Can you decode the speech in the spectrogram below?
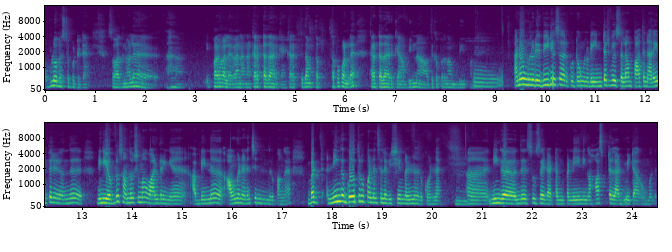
அவ்வளோ கஷ்டப்பட்டுட்டேன். ஸோ அதனால பரவாயில்ல வேணாம். நான் கரெக்டாக தான் இருக்கேன். கரெக்டு தான் தப்பு தப்பு பண்ணல. கரெக்டாக தான் இருக்கேன் அப்படின்னு நான் அதுக்கப்புறம் தான் முடிவு பண்ணேன். ம். ஆனா உங்களுடைய வீடியோஸா இருக்கட்டும் உங்களுடைய இன்டர்வியூஸ் எல்லாம் பார்த்து நிறைய பேர் வந்து நீங்க எவ்வளவு சந்தோஷமா வாழ்றீங்க? அப்படின்னு அவங்க நினைச்சிட்டு இருந்திருப்பாங்க. பட் நீங்க கோ த்ரூ பண்ண சில விஷயங்கள்னு இருக்கும்ல. ம். ஆஹ் நீங்க வந்து சூசைட் அட்டம் பண்ணி நீங்க ஹாஸ்பிட்டல் அட்மிட் ஆகும்போது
